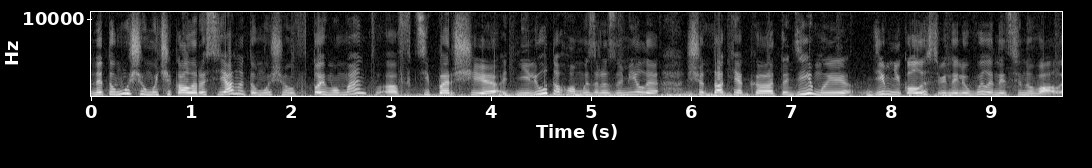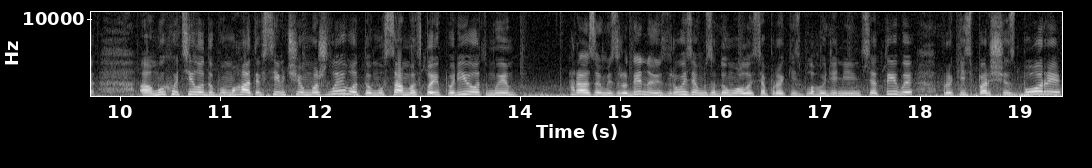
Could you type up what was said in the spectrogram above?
не тому, що ми чекали росіян, тому що в той момент, в ці перші дні лютого, ми зрозуміли, що так як тоді ми дім ніколи свій не любили, не цінували. Ми хотіли допомагати всім, чим можливо, тому саме в той період ми. Разом із родиною, з друзями задумувалися про якісь благодійні ініціативи, про якісь перші збори.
